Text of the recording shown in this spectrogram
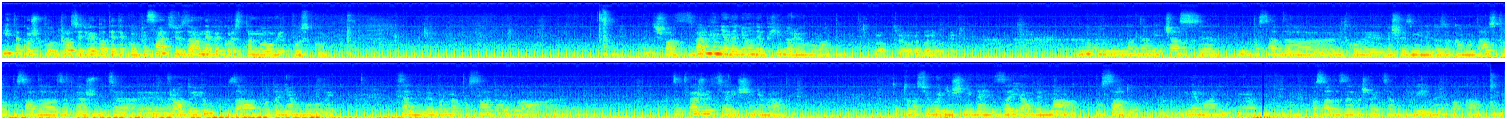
І також просить виплатити компенсацію за невикористану відпустку. Надійшло звернення, на нього необхідно реагувати. Це вони робити. Ну, на даний час е, посада, відколи вийшли зміни до законодавства, посада затверджується е, радою за поданням голови. Це не виборна посада, а е, затверджується рішенням ради. Тобто на сьогоднішній день заяви на посаду немає. Посада залишається вільною, вакантною.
